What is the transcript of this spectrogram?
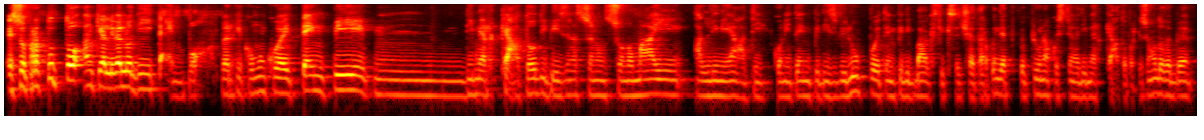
E soprattutto anche a livello di tempo, perché comunque i tempi mh, di mercato, di business, non sono mai allineati con i tempi di sviluppo, i tempi di bug fix, eccetera. Quindi è proprio più una questione di mercato, perché se uno dovrebbe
